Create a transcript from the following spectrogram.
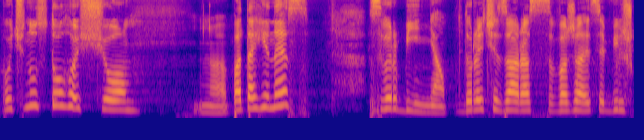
Почну з того, що патогенез свербіння, до речі, зараз вважається більш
